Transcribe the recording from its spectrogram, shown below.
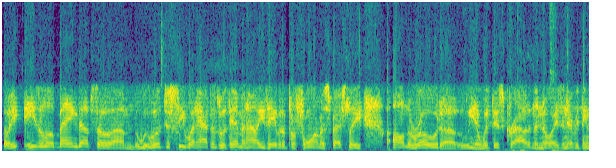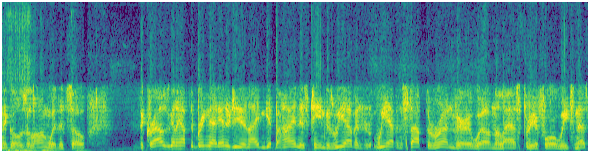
So he, he's a little banged up. So um, we'll just see what happens with him and how he's able to perform, especially on the road. Uh, you know, with this crowd and the noise and everything that goes along with it. So the crowd is going to have to bring that energy tonight and get behind this team because we haven't we haven't stopped the run very well in the last three or four weeks, and that's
